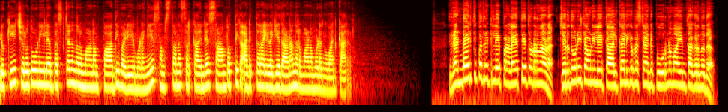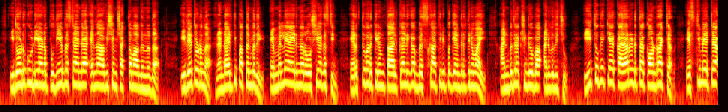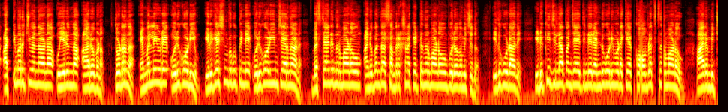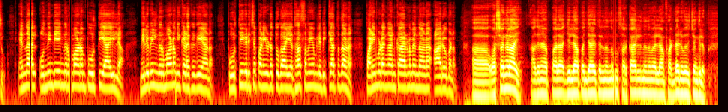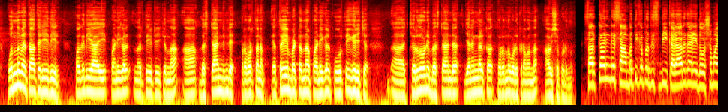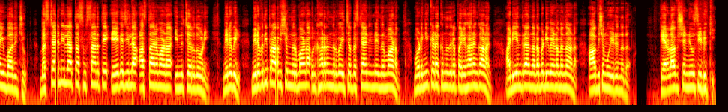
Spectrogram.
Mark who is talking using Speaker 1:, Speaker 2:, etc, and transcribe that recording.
Speaker 1: Idukki ചെറുതോണിയിലെ bus stand നിർമ്മാണം പാതി വഴിയിൽ മുടങ്ങി സംസ്ഥാന സർക്കാരിന്റെ സാമ്പത്തിക അടിത്തറ ഇളകിയതാണ് നിർമ്മാണം മുടങ്ങുവാൻ കാരണം.
Speaker 2: രണ്ടായിരത്തി പതിനെട്ടിലെ പ്രളയത്തെ തുടർന്നാണ് ചെറുതോണി ടൗണിലെ താൽക്കാലിക ബസ് സ്റ്റാൻഡ് പൂർണമായും തകർന്നത്. ഇതോടുകൂടിയാണ് പുതിയ ബസ് സ്റ്റാൻഡ് എന്ന ആവശ്യം ശക്തമാകുന്നത്. ഇതേ തുടർന്ന് രണ്ടായിരത്തി പത്തൊൻപതിൽ എം എൽ എ ആയിരുന്ന റോഷി അഗസ്റ്റിൻ എർത്ത് വർക്കിനും താൽക്കാലിക ബസ് കാത്തിരിപ്പ് കേന്ദ്രത്തിനുമായി അൻപത് ലക്ഷം രൂപ അനുവദിച്ചു. ഈ തുകയ്ക്ക് കരാറെടുത്ത കോൺട്രാക്ടർ എസ്റ്റിമേറ്റ് അട്ടിമറിച്ചു എന്നാണ് ഉയരുന്ന ആരോപണം. തുടർന്ന് എം എൽ എയുടെ ഒരു കോടിയും ഇറിഗേഷൻ വകുപ്പിന്റെ ഒരു കോടിയും ചേർന്നാണ് ബസ് സ്റ്റാൻഡ് നിർമ്മാണവും അനുബന്ധ സംരക്ഷണ കെട്ട് നിർമ്മാണവും പുരോഗമിച്ചത്. ഇതുകൂടാതെ ഇടുക്കി ജില്ലാ പഞ്ചായത്തിന്റെ രണ്ടു കോടി മുടക്കിയ കോംപ്ലക്സ് നിർമ്മാണവും ആരംഭിച്ചു. എന്നാൽ ഒന്നിന്റെയും നിർമ്മാണം പൂർത്തിയായില്ല. നിലവിൽ നിർമ്മാണം കിടക്കുകയാണ് പൂർത്തീകരിച്ച പണിയുടെ തുക യഥാസമയം ലഭിക്കാത്തതാണ് പണിമുടങ്ങാൻ കാരണമെന്നാണ് ആരോപണം.
Speaker 3: വർഷങ്ങളായി അതിന് പല ജില്ലാ പഞ്ചായത്തിൽ നിന്നും സർക്കാരിൽ നിന്നുമെല്ലാം ഫണ്ട് അനുവദിച്ചെങ്കിലും ഒന്നും എത്താത്ത രീതിയിൽ പകുതിയായി പണികൾ നിർത്തിയിട്ടിരിക്കുന്ന ആ ബസ് സ്റ്റാൻഡിന്റെ പ്രവർത്തനം എത്രയും പെട്ടെന്ന് പണികൾ പൂർത്തീകരിച്ച് ചെറുതോണി ബസ് സ്റ്റാൻഡ് ജനങ്ങൾക്ക് തുറന്നു കൊടുക്കണമെന്ന് ആവശ്യപ്പെടുന്നു.
Speaker 2: സർക്കാരിന്റെ സാമ്പത്തിക പ്രതിസന്ധി കരാറുകാരെ ദോഷമായും ബാധിച്ചു. ബസ് സ്റ്റാൻഡ് ഇല്ലാത്ത സംസ്ഥാനത്തെ ഏക ജില്ലാ ആസ്ഥാനമാണ് ഇന്ന് ചെറുതോണി. നിലവിൽ നിരവധി പ്രാവശ്യം നിർമ്മാണ ഉദ്ഘാടനം നിർവഹിച്ച ബസ് സ്റ്റാൻഡിന്റെ നിർമ്മാണം മുടങ്ങിക്കിടക്കുന്നതിന് പരിഹാരം കാണാൻ അടിയന്തര നടപടി വേണമെന്നാണ് ആവശ്യമുയരുന്നത് കേരള വിഷൻ ന്യൂസ് ഇടുക്കി.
